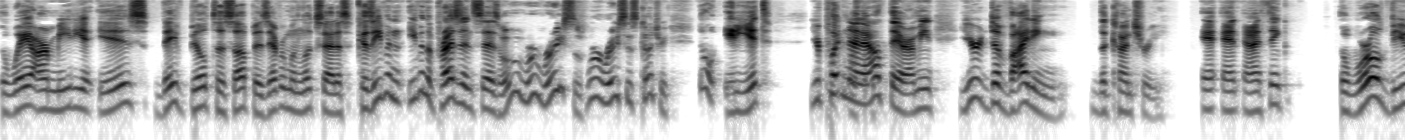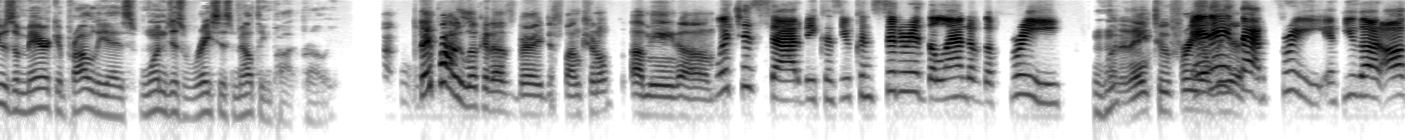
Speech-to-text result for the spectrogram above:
the way our media is, they've built us up as everyone looks at us. Because even even the president says, "Oh, we're racist. We're a racist country." No, idiot. You're putting that out there. I mean, you're dividing the country, and, and and I think the world views America probably as one just racist melting pot. Probably. They probably look at us very dysfunctional. I mean, um, Which is sad because you consider it the land of the free. Mhm. but it ain't too free it over ain't here. that free if you got all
